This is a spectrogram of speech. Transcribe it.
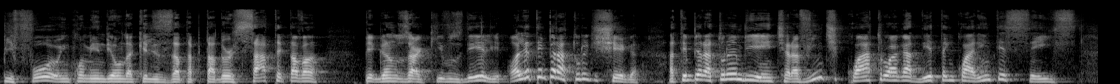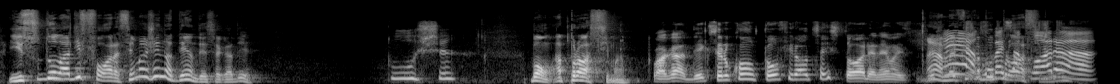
pifou. Eu encomendei um daqueles adaptador SATA e tava pegando os arquivos dele, olha a temperatura que chega. A temperatura ambiente era 24, o HD está em 46. Isso do lado de fora. Você imagina dentro desse HD? Puxa. Bom, a próxima. O HD que você não contou o final dessa história, né? Mas Ah, mas é, mas próximo, né?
